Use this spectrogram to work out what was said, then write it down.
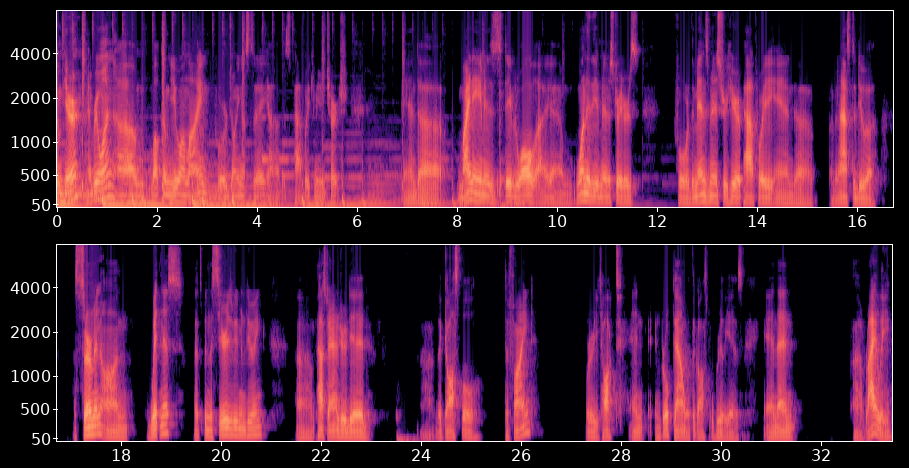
welcome here, everyone. Um, welcome you online for joining us today. Uh, this is Pathway Community Church. And uh, my name is David Wall. I am one of the administrators for the men's ministry here at Pathway, and uh, I've been asked to do a, a, sermon on witness. That's been the series we've been doing. Um, Pastor Andrew did uh, the gospel defined, where he talked and, and broke down what the gospel really is. And then uh, Riley,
